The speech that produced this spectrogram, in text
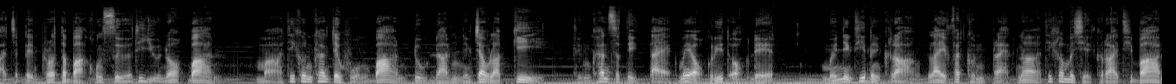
อาจจะเป็นเพราะตะบะของเสือที่อยู่นอกบ้าน หมาที่ค่อนข้างจะห่วงบ้านดุดันอย่างเจ้าลักกี้ ถึงขั้นสติแตกไม่ออกฤทธิ์ออกเดชเหมือนอย่างที่เป็นกลางไล่ฟัดคนแปลกหน้าที่เข้ามาเฉียดกรายที่บ้าน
